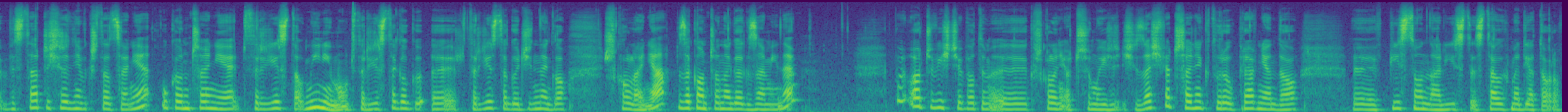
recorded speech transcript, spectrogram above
y, wystarczy średnie wykształcenie, ukończenie 40, minimum 40, go- y, 40-godzinnego szkolenia zakończonego egzaminem. Oczywiście po tym y, szkoleniu otrzymuje się zaświadczenie, które uprawnia do wpisu na listę stałych mediatorów.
